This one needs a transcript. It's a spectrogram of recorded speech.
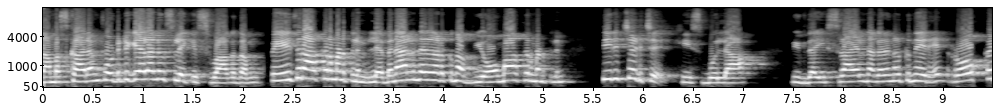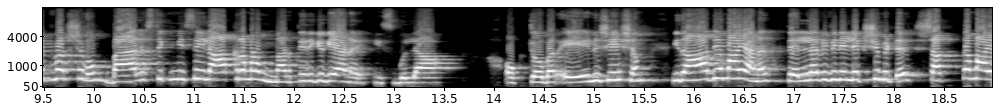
നമസ്കാരം. ഫോർട്ടി കേരള ന്യൂസിലേക്ക് സ്വാഗതം. പേജർ ആക്രമണത്തിലും ലബനാനിൽ നടക്കുന്ന വ്യോമാക്രമണത്തിലും തിരിച്ചടിച്ച് ഹിസ്ബുല്ല. വിവിധ ഇസ്രായേൽ നഗരങ്ങൾക്ക് നേരെ റോക്കറ്റ് വർഷവും ബാലിസ്റ്റിക് മിസൈൽ ആക്രമണവും നടത്തിയിരിക്കുകയാണ് ഹിസ്ബുല്ല. ഒക്ടോബർ ഏഴിന് ശേഷം ഇതാദ്യമായാണ് തെല്ലവിവിനെ ലക്ഷ്യമിട്ട് ശക്തമായ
